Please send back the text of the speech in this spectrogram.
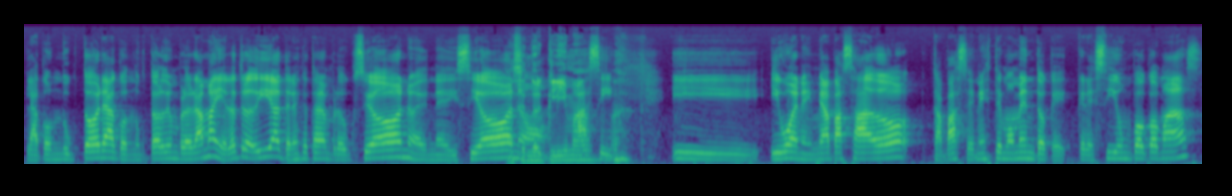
la conductora, conductor de un programa y el otro día tenés que estar en producción o en edición. Haciendo o el clima. Así. Y, y bueno, y me ha pasado, capaz en este momento que crecí un poco más,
